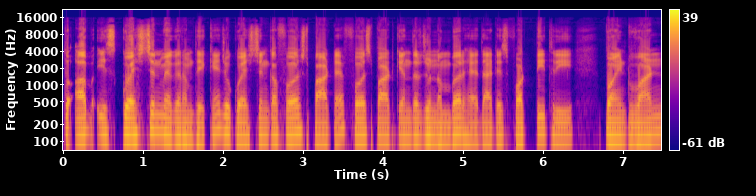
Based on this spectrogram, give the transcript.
तो अब इस क्वेश्चन में अगर हम देखें, जो क्वेश्चन का फ़र्स्ट पार्ट है फ़र्स्ट पार्ट के अंदर जो नंबर है that is forty three point one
